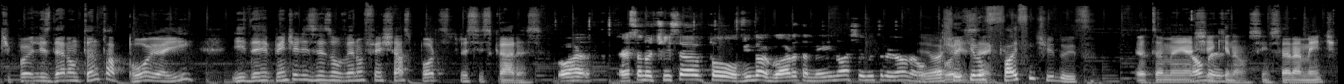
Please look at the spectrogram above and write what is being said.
tipo, eles deram tanto apoio aí e de repente eles resolveram fechar as portas pra esses caras. Porra, essa notícia eu tô ouvindo agora também e não achei muito legal, não. Eu achei pois que é. não faz sentido isso. Eu também não achei mesmo. que não, sinceramente.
